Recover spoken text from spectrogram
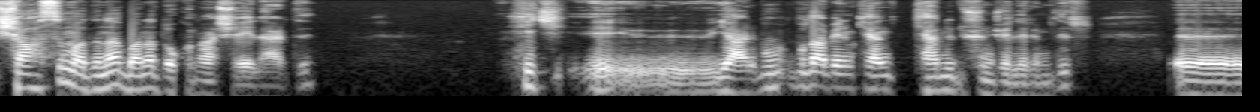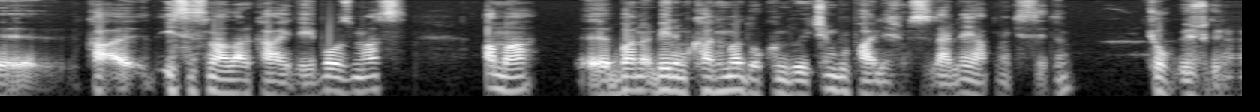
şahsım adına bana dokunan şeylerdi. Hiç e, yani bu, bunlar benim kendi, kendi düşüncelerimdir. E, ka, istisnalar kaideyi bozmaz. Ama e, bana benim kanıma dokunduğu için bu paylaşımı sizlerle yapmak istedim. Çok üzgünüm.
